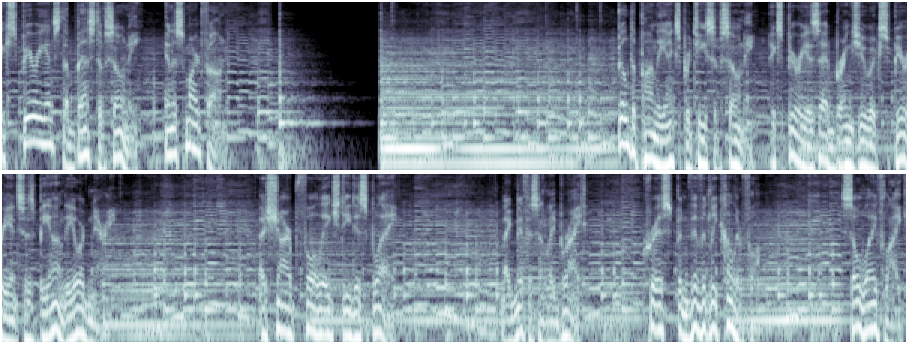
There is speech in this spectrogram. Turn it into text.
Experience the best of Sony in a smartphone. Built upon the expertise of Sony, Xperia Z brings you experiences beyond the ordinary. A sharp full HD display, magnificently bright, crisp and vividly colorful, so lifelike,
